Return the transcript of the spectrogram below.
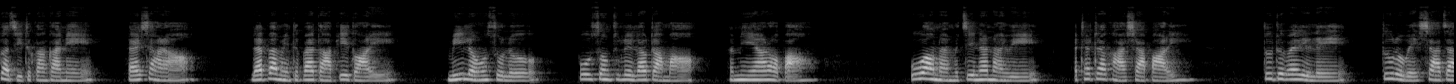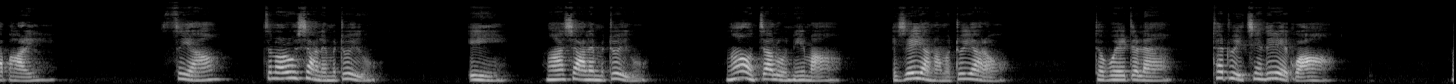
ခတ်ကြီးတကန်ကန်နဲ့လိုက်ရှာတာလက်ပတ်မင်တပတ်တာပြည့်သွားတယ်မိလုံးဆိုလို့ပိုးဆုံးသူလေးလောက်တာမှမမြင်ရတော့ပါဦးအောင်နိုင်မကျေနပ်နိုင်၍အထက်ထက်ခါရှာပါရီသူ့တပည့်တွေလည်းသူ့လိုပဲရှာကြပါရီဆရာကျွန်တော်တို့ရှာလည်းမတွေ့ဘူး အေးငါရှာလည်းမတွေ့ဘူးငါ့ကိုကြောက်လို့နေမှာအရေးရအောင်မတွေ့ရတော့တပွဲတလန်ထက်တွေ့ချင်သေးတယ်ကွာမ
